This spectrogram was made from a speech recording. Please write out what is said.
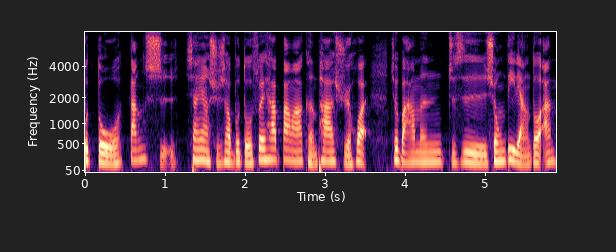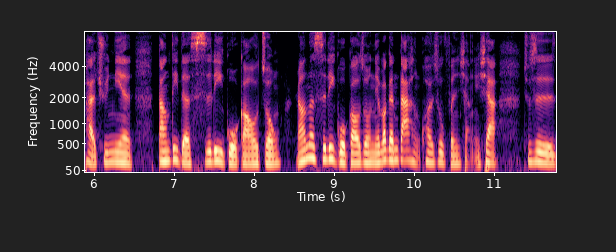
不多，当时像样学校不多，所以他爸妈可能怕他学坏，就把他们就是兄弟俩都安排去念当地的私立国高中，然后那私立国高中，你要不要跟大家很快速分享一下，就是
